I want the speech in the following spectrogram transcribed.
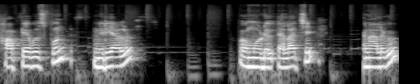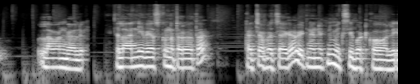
హాఫ్ టేబుల్ స్పూన్ మిరియాలు ఓ మూడు ఎలాచి నాలుగు లవంగాలు. ఇలా అన్నీ వేసుకున్న తర్వాత కచ్చా పచ్చాగా వీటిని అన్నిటిని మిక్సీ పట్టుకోవాలి.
